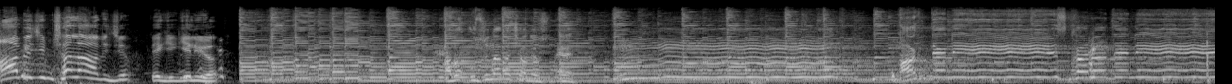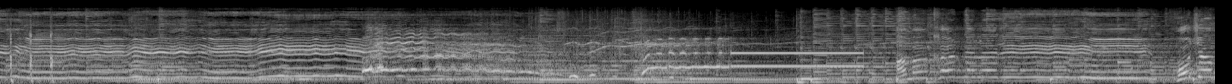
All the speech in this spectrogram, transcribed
Abicim çal abicim. Peki geliyor. Hava çalıyorsun evet. Akdeniz, Karadeniz. Aman karneleri, hocam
